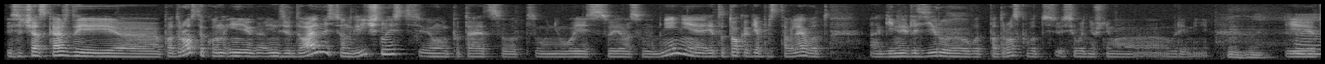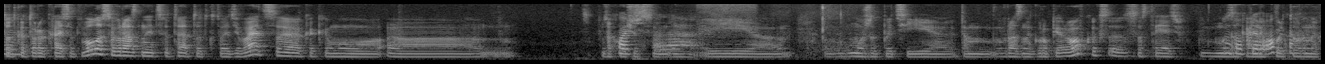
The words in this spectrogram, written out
И сейчас каждый э, подросток, он индивидуальность, он личность, и он пытается, вот у него есть свое, свое мнение. Это то, как я представляю, вот а, генерализирую вот подростка вот сегодняшнего э, времени. Мгм. И М. тот, который красит волосы в разные цвета, тот, кто одевается, как ему э, захочется, Хочется, да. да. И э, может быть и э, там в разных группировках со- состоять музыкальных, культурных.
